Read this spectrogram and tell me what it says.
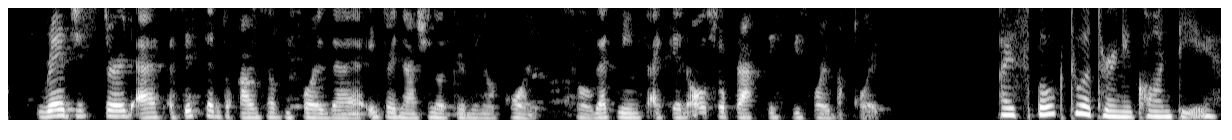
registered as assistant to counsel before the International Criminal Court. So that means I can also practice before the court. I spoke to Attorney Conti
